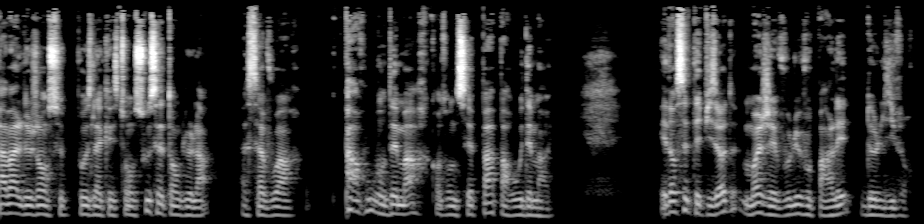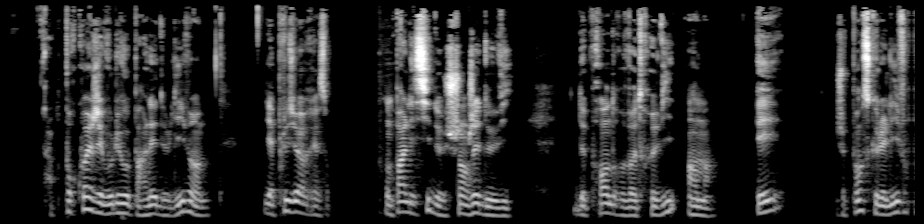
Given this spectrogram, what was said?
Pas mal de gens se posent la question sous cet angle-là, à savoir par où on démarre quand on ne sait pas par où démarrer. Et dans cet épisode, moi j'ai voulu vous parler de livres. Alors, pourquoi j'ai voulu vous parler de livres? Il y a plusieurs raisons. On parle ici de changer de vie, de prendre votre vie en main. Et je pense que les livres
